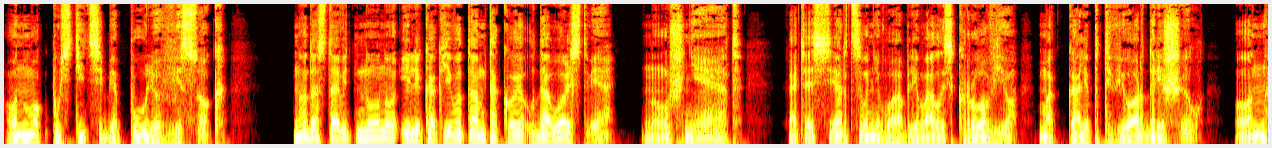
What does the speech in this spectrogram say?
он мог пустить себе пулю в висок. Но доставить Нуну или как его там такое удовольствие? Ну уж нет. Хотя сердце у него обливалось кровью, Маккалеб твердо решил. Он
